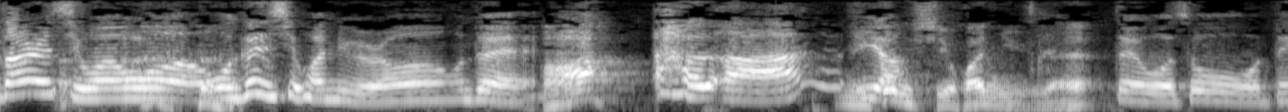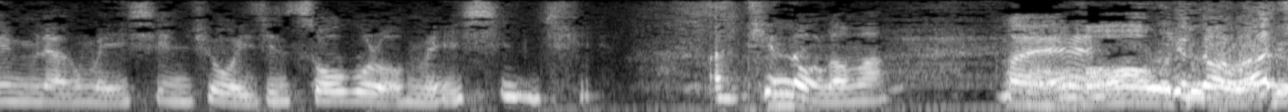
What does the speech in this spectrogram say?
当然喜欢我，我更喜欢女人哦。对啊 啊！你更喜欢女人？对，我说我对你们两个没兴趣，我已经说过了，我没兴趣。啊，听懂了吗？哎，听懂了，听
